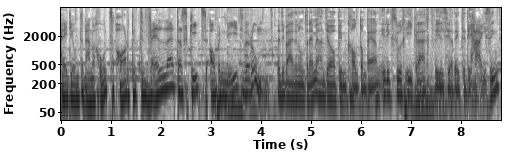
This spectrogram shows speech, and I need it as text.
haben die Unternehmen Kurzarbeit wollen. Das gibt es aber nicht. Warum? Die beiden Unternehmen haben ja beim Kanton Bern ihre Gesuche eingereicht, weil sie ja dort die Hause sind.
